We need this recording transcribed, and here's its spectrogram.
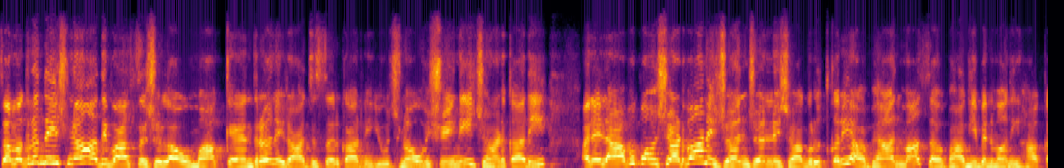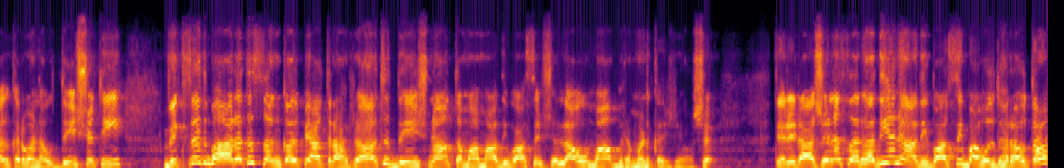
સમગ્ર દેશના આદિવાસી જિલ્લાઓમાં કેન્દ્ર અને રાજ્ય સરકારની યોજનાઓ વિશેની જાણકારી અને લાભ પહોંચાડવા અને જન જનને જાગૃત કરી અભિયાનમાં સહભાગી બનવાની હાકલ કરવાના ઉદ્દેશ્યથી વિકસિત ભારત સંકલ્પ યાત્રા રથ દેશના તમામ આદિવાસી જિલ્લાઓમાં ભ્રમણ કરી રહ્યો છે. ત્યારે રાજ્યના સરહદી અને આદિવાસી બાહુલ ધરાવતા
